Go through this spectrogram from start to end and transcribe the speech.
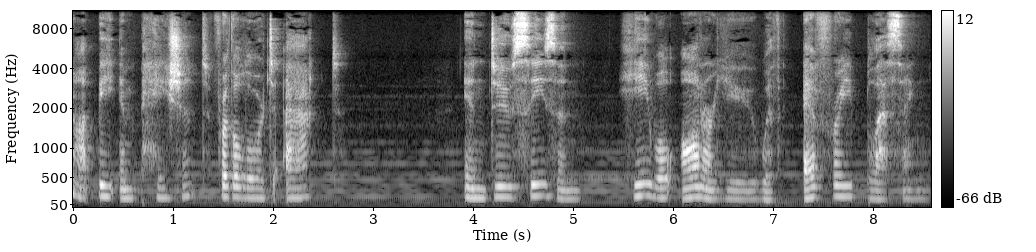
Not be impatient for the Lord to act. In due season, He will honor you with every blessing.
